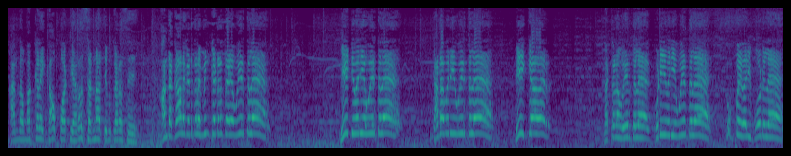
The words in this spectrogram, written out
அந்த மக்களை காப்பாற்றிய அரசு அண்ணா திமுக அரசு. அந்த காலகட்டத்தில் மின் கட்டணத்தை உயர்த்தல. வீட்டு வரியை உயர்த்தல. கடை வரியை உயர்த்தல. பீக்கவர் கட்டணம் உயர்த்தல. குடி வரியை உயர்த்தல. குப்பை வரி போடல.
